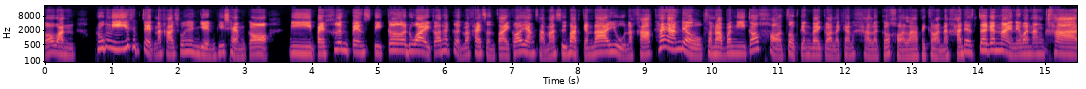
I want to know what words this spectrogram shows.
ก็วันพรุ่งนี้ 27 นะคะ ช่วงเย็นๆ พี่แชมป์ก็ มีไปขึ้นเป็นสปีกเกอร์ด้วย ก็ถ้าเกิดว่าใครสนใจก็ยังสามารถซื้อบัตรกันได้อยู่นะคะ ถ้างั้นเดี๋ยวสำหรับวันนี้ก็ขอจบกันไปก่อนละกันค่ะ แล้วก็ขอลาไปก่อนนะคะ เดี๋ยวเจอกันใหม่ในวันอังคาร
